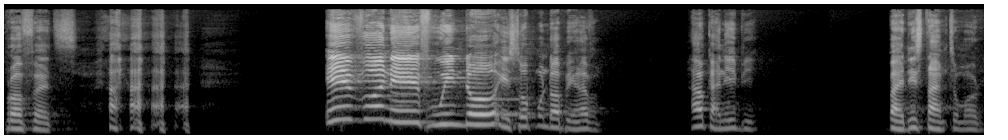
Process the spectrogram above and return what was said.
prophets. Even if window is opened up in heaven, how can he be? By this time tomorrow.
